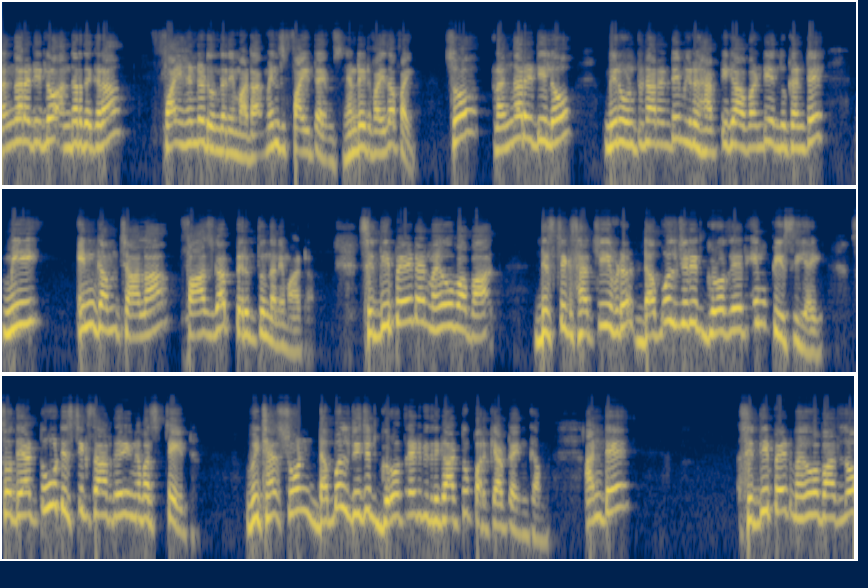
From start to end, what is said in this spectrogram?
రంగారెడ్డిలో అందరి దగ్గర ఫైవ్ హండ్రెడ్ ఉందనమాట means five times hundred five the five so రంగారెడ్డిలో మీరు ఉంటున్నారంటే మీరు హ్యాపీగా అవ్వండి. ఎందుకంటే మీ ఇన్కమ్ చాలా ఫాస్ట్గా పెరుగుతుంది అనమాట Siddipet and Mahabubabad districts achieved double digit growth rate in PCI so they are two districts are there in our state which has shown double digit growth rate with regard to per capital income అంటే సిద్దిపేట్ మహబూబాబాద్లో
